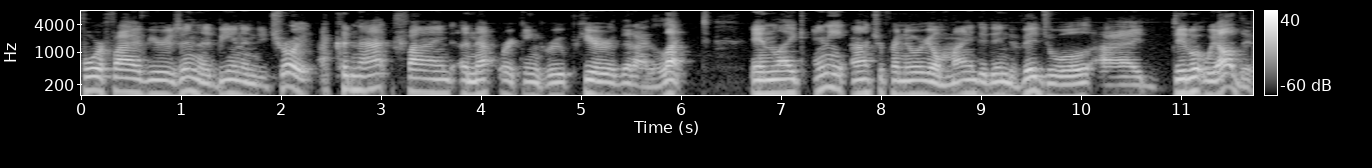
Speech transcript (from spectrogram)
four or five years into being in Detroit, I could not find a networking group here that I liked. And like any entrepreneurial minded individual, I did what we all do.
